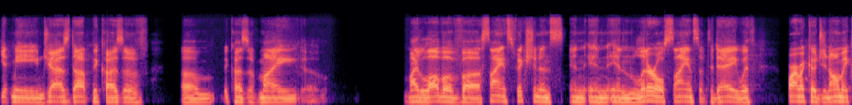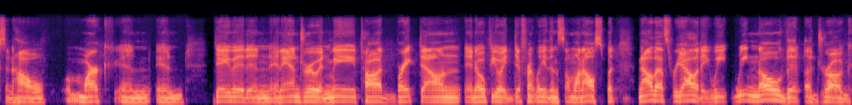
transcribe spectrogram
get me jazzed up because of um, because of my uh, my love of uh, science fiction and in, in in literal science of today with pharmacogenomics and how Mark and and David and, and Andrew and me, Todd, break down an opioid differently than someone else. But now that's reality. We we know that a drug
